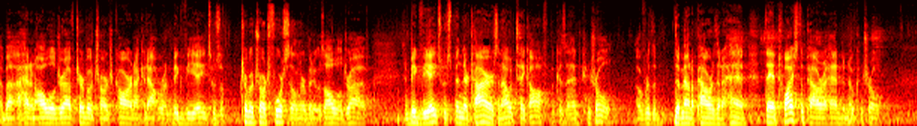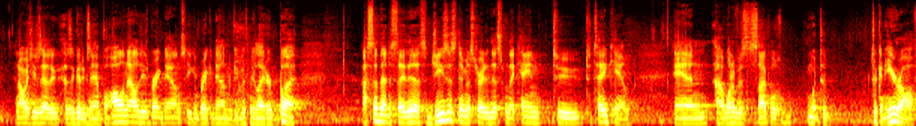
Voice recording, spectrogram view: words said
about I had an all-wheel drive turbocharged car and I could outrun big V8s. It was a turbocharged four-cylinder, but it was all-wheel drive. And big V8s would spin their tires and I would take off because I had control over the, the amount of power that I had. They had twice the power I had, but no control. And I always use that as a good example. All analogies break down, so you can break it down and get with me later. But I said that to say this: Jesus demonstrated this when they came to to take him, and uh, one of his disciples went to took an ear off,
